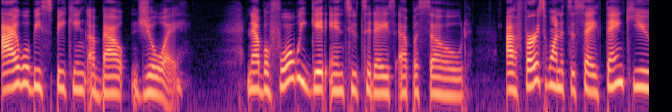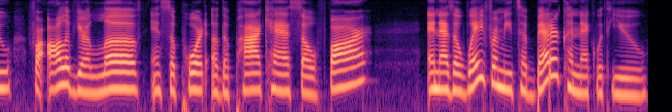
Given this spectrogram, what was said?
I will be speaking about joy. Now, before we get into today's episode, I first wanted to say thank you for all of your love and support of the podcast so far. And as a way for me to better connect with you,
